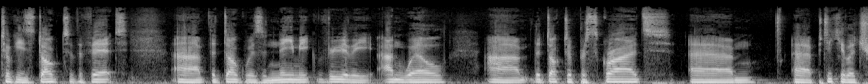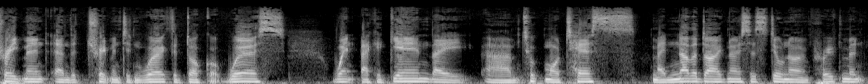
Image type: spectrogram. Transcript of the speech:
took his dog to the vet. Uh, the dog was anemic, really unwell. Um, the doctor prescribed um, a particular treatment, and the treatment didn't work. The dog got worse. Went back again. They um, took more tests, made another diagnosis, still no improvement.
